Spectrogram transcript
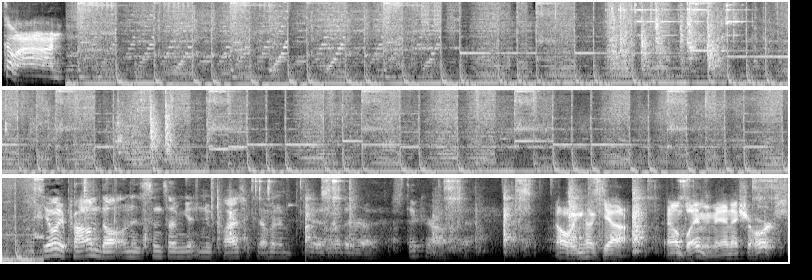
Come on! The only problem, Dalton, is since I'm getting new plastics, I'm gonna get another uh, sticker off there. Oh, we can hook you up. I don't blame you, man. Extra horse.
